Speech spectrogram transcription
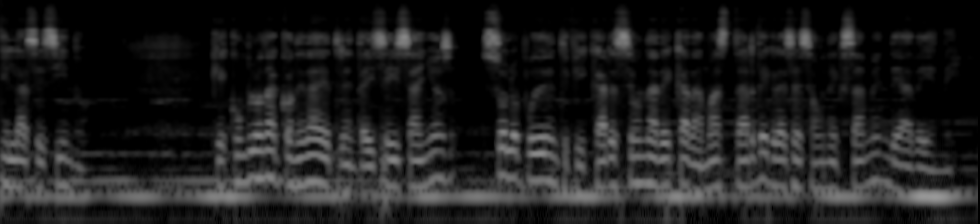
El asesino, que cumple una condena de 36 años, solo pudo identificarse una década más tarde gracias a un examen de ADN.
